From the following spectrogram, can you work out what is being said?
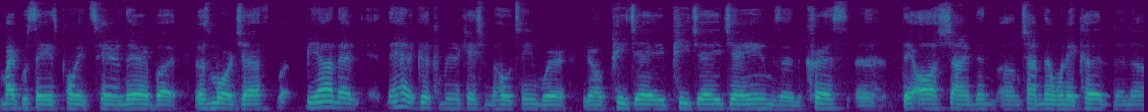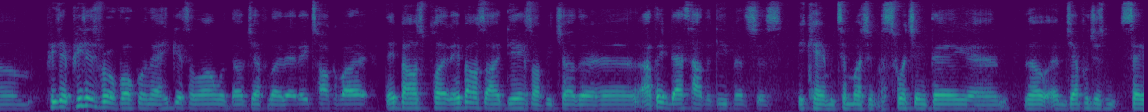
Mike would say his points here and there, but it was more Jeff. But beyond that, they had a good communication with the whole team where, you know, PJ, PJ, James, and Chris, uh, they all chimed in, um, chimed in when they could. And um, PJ, PJ's real vocal in that. He gets along with uh, Jeff like that. They talk about it. They bounce play. They bounce ideas off each other. And I think that's how the defense just became too much of a switching thing. And, you know, and Jeff would just say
